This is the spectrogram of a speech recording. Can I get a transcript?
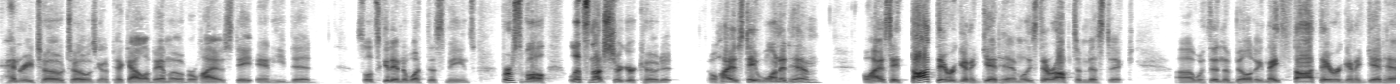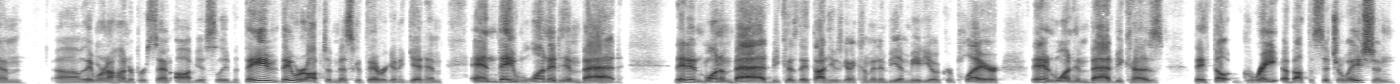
Henry To'o To'o was going to pick Alabama over Ohio State, and he did. So let's get into what this means. First of all, let's not sugarcoat it. Ohio State wanted him. Ohio State thought they were going to get him. At least they were optimistic uh, within the building. They thought they were going to get him. Uh, they weren't 100% obviously, but they they were optimistic they were going to get him, and they wanted him bad. They didn't want him bad because they thought he was going to come in and be a mediocre player. They didn't want him bad because they felt great about the situation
